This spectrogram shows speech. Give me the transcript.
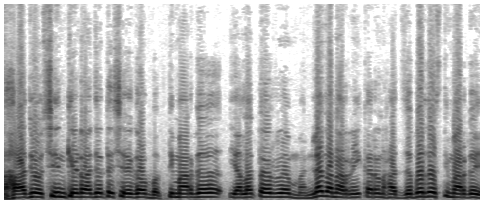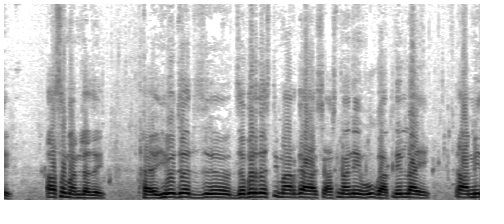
हा जो सिंदखेड राजा ते शेगाव भक्ती मार्ग याला तर म्हणल्या जाणार नाही कारण हा जबरदस्ती मार्ग आहे असं म्हणलं जाईल. हा ह्यो जर ज- जबरदस्ती मार्ग हा शासनाने होऊ घातलेला आहे तर आम्ही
